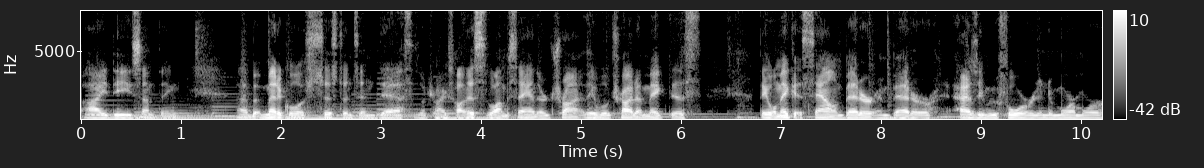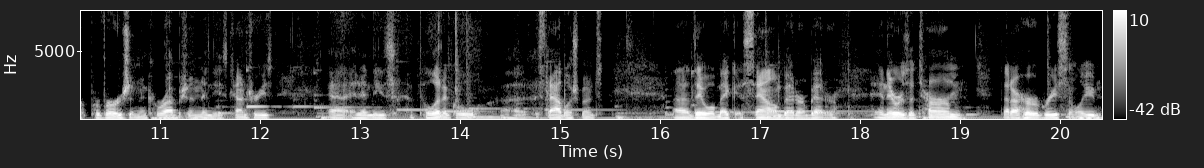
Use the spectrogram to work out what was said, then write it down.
I D something. Uh, but medical assistance in death is what they're trying to. This is what I'm saying. They're trying. They will try to make this they will make it sound better and better as we move forward into more and more perversion and corruption in these countries uh, and in these political uh, establishments. Uh, they will make it sound better and better. And there was a term that I heard recently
